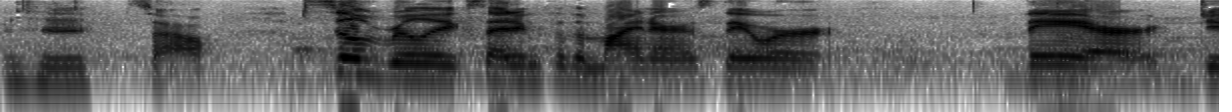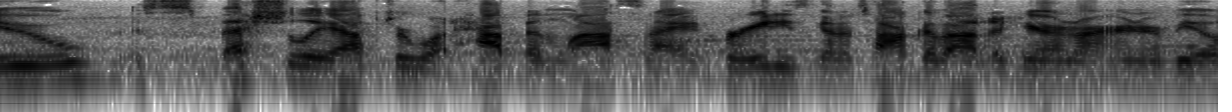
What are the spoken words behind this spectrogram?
Mm-hmm. So, still really exciting for the Minors. They were they are due, especially after what happened last night. Brady's going to talk about it here in our interview.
